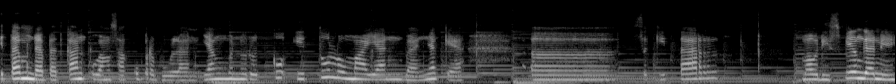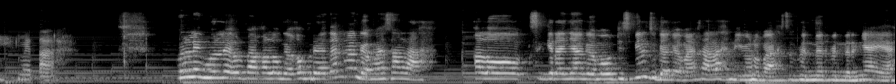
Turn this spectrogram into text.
kita mendapatkan uang saku per bulan yang menurutku itu lumayan banyak ya. Uh, sekitar mau di spill nggak nih Meta? Boleh boleh Ulfa kalau nggak keberatan mah nggak masalah kalau sekiranya nggak mau di-spill juga nggak masalah nih Ulfa sebenar-benarnya ya.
